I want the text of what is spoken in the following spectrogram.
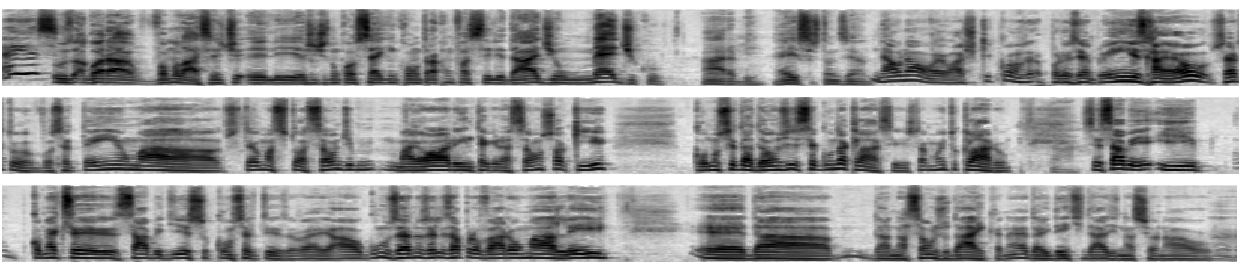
É isso. Os, agora, vamos lá. Se a, gente, ele, a gente não consegue encontrar com facilidade um médico árabe. É isso que estão dizendo? Não, não. Eu acho que, por exemplo, em Israel, certo? Você tem uma, você tem uma situação de maior integração, só que como cidadãos de segunda classe. Isso é muito claro. Tá. Você sabe, e como é que você sabe disso com certeza? Vai, há alguns anos eles aprovaram uma lei é, da, da nação judaica, né, da identidade nacional, ah.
